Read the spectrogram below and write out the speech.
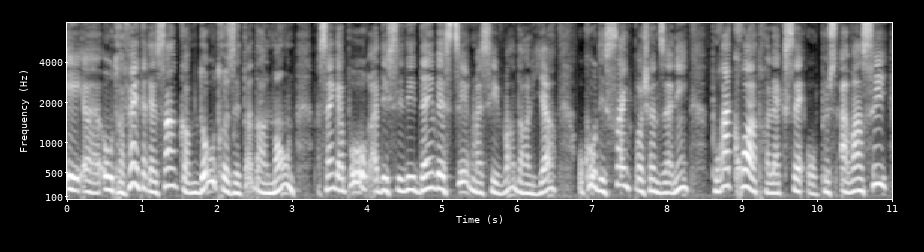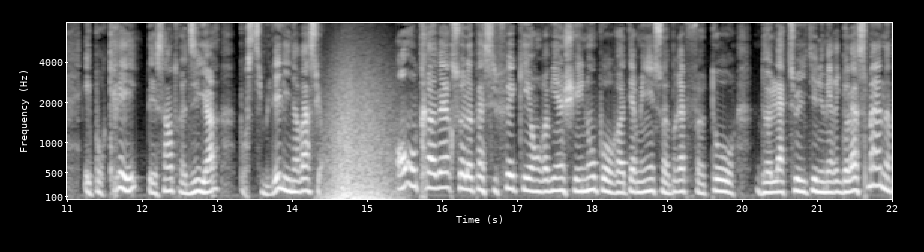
Et euh, autre fait intéressant, comme d'autres États dans le monde, Singapour a décidé d'investir massivement dans l'IA au cours des cinq prochaines années pour accroître l'accès aux puces avancées et pour créer des centres d'IA pour stimuler l'innovation. On traverse le Pacifique et on revient chez nous pour euh, terminer ce bref tour de l'actualité numérique de la semaine,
